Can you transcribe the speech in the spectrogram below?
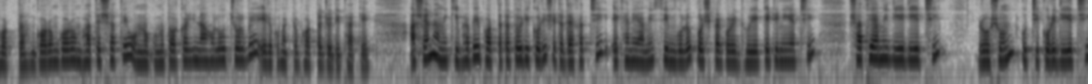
ভর্তা, গরম গরম ভাতের সাথে অন্য কোনো তরকারি না হলেও চলবে, এরকম একটা ভর্তা যদি থাকে। আসেন, আমি কীভাবে ভর্তাটা তৈরি করি সেটা দেখাচ্ছি। এখানে আমি সিমগুলো পরিষ্কার করে ধুয়ে কেটে নিয়েছি। সাথে আমি দিয়ে দিয়েছি রসুন, কুচি করে দিয়েছি।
